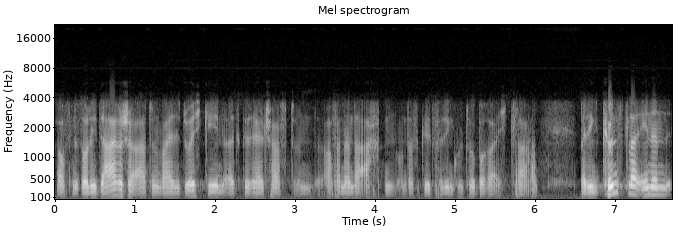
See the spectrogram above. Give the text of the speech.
auf eine solidarische Art und Weise durchgehen als Gesellschaft und aufeinander achten. Und das gilt für den Kulturbereich klar. Bei den KünstlerInnen äh,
